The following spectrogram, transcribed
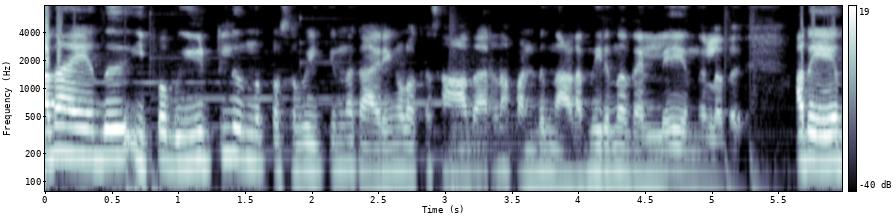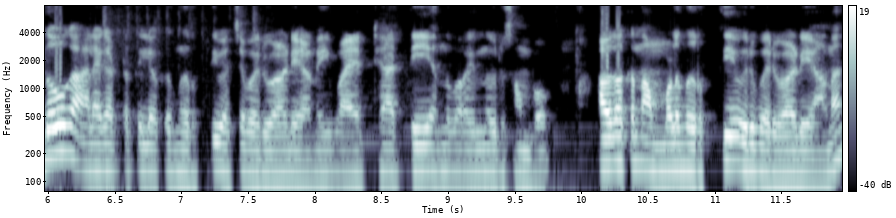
അതായത് ഇപ്പോൾ വീട്ടിൽ നിന്ന് പ്രസവിക്കുന്ന കാര്യങ്ങളൊക്കെ സാധാരണ പണ്ട് നടന്നിരുന്നതല്ലേ എന്നുള്ളത്. അത് ഏതോ കാലഘട്ടത്തിലൊക്കെ നിർത്തിവെച്ച പരിപാടിയാണ് ഈ വയറ്റാട്ടി എന്ന് പറയുന്ന ഒരു സംഭവം. അതൊക്കെ നമ്മൾ നിർത്തിയ ഒരു പരിപാടിയാണ്.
